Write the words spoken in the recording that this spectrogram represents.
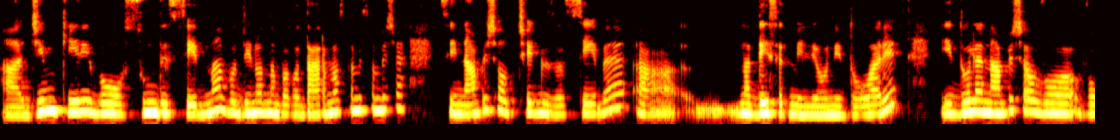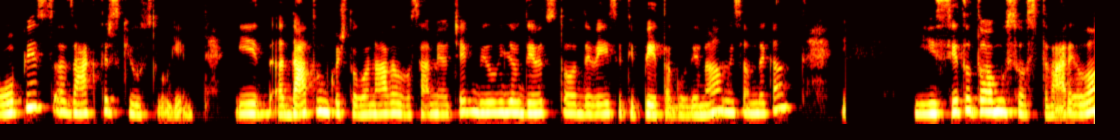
А, Джим Кери во 87-ма, во денот на благодарноста, мислам беше, си напишал чек за себе а, на 10 милиони долари и доле напишал во, во опис за актерски услуги. И датум кој што го навел во самиот чек бил 1995 година, мислам дека. И сето тоа му се остварило.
